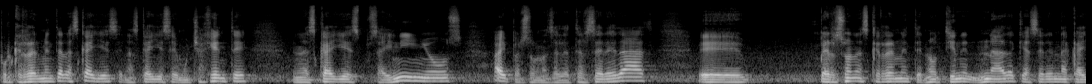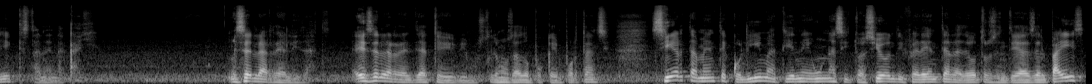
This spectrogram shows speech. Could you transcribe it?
Porque realmente las calles, en las calles hay mucha gente, en las calles pues, hay niños, hay personas de la tercera edad, eh, personas que realmente no tienen nada que hacer en la calle que están en la calle. Esa es la realidad. Esa es la realidad que vivimos, le hemos dado poca importancia. Ciertamente Colima tiene una situación diferente a la de otras entidades del país,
